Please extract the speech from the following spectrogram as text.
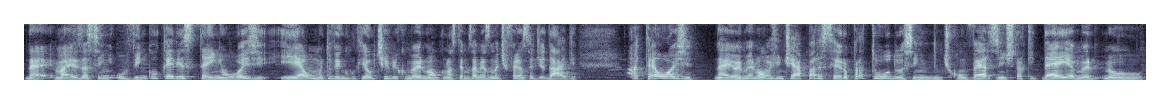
né? Mas assim, o vínculo que eles têm hoje, e é muito vínculo que eu tive com meu irmão, que nós temos a mesma diferença de idade até hoje, né? Eu e meu irmão, a gente é parceiro para tudo, assim, a gente conversa, a gente troca ideia. Meu, meu,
